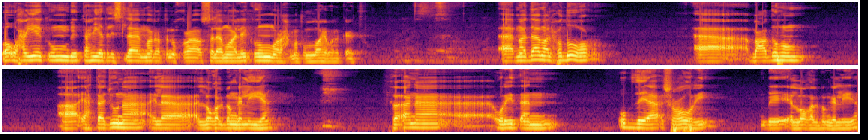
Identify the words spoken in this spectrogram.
وأحييكم بتحية الإسلام مرة أخرى. السلام عليكم ورحمة الله وبركاته. آه، ما دام الحضور بعضهم آه، يحتاجون إلى اللغة البنغالية فأنا آه، أريد أن أبدي شعوري باللغة البنغالية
